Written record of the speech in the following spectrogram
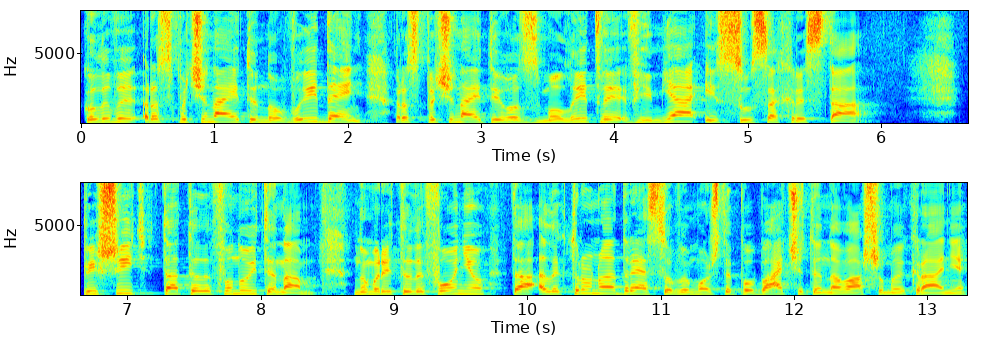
коли ви розпочинаєте новий день, розпочинаєте його з молитви в ім'я Ісуса Христа. Пишіть та телефонуйте нам. Номери телефонів та електронну адресу ви можете побачити на вашому екрані.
